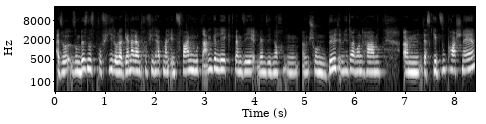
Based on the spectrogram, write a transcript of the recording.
Also so ein Business-Profil oder generell ein Profil hat man in zwei Minuten angelegt, wenn Sie, wenn Sie noch ein, äh, schon ein Bild im Hintergrund haben. Das geht super schnell.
